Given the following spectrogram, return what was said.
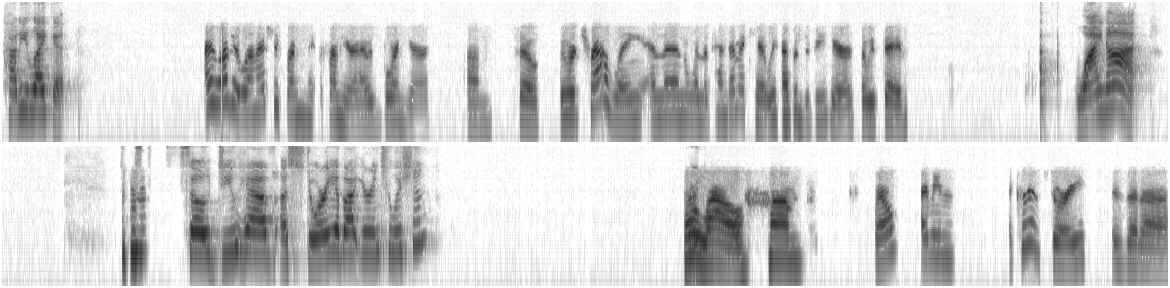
How do you like it? I love it. Well, I'm actually from from here, and I was born here. Um, so we were traveling, and then when the pandemic hit, we happened to be here, so we stayed. Why not? so, do you have a story about your intuition? Oh wow. Um, well, I mean, the current story is that uh,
